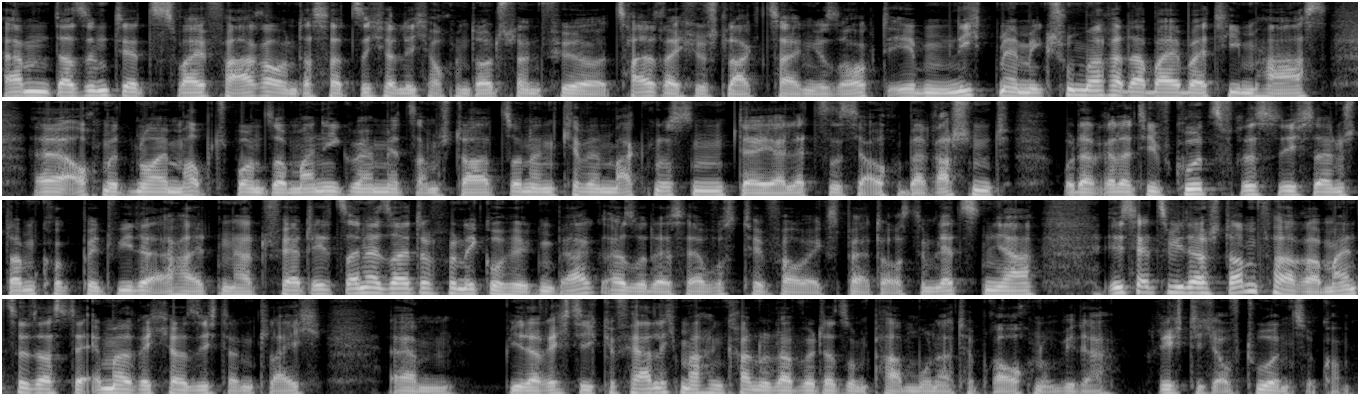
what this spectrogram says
Ähm, da sind jetzt zwei Fahrer und das hat sicherlich auch in Deutschland für zahlreiche Schlagzeilen gesorgt. Eben nicht mehr Mick Schumacher dabei bei Team Haas, äh, auch mit neuem Hauptsponsor MoneyGram jetzt am Start, sondern Kevin Magnussen, der ja letztes Jahr auch überraschend oder relativ kurzfristig seinen Stammcockpit wiedererhalten hat, fährt jetzt an der Seite von Nico Hülkenberg, also der Servus TV-Experte aus dem letzten Jahr, ist jetzt wieder Stammfahrer. Meinst du, dass der Emmericher sich dann gleich ähm, wieder richtig gefährlich machen kann oder wird er so ein paar Monate brauchen, um wieder richtig auf Touren zu kommen?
